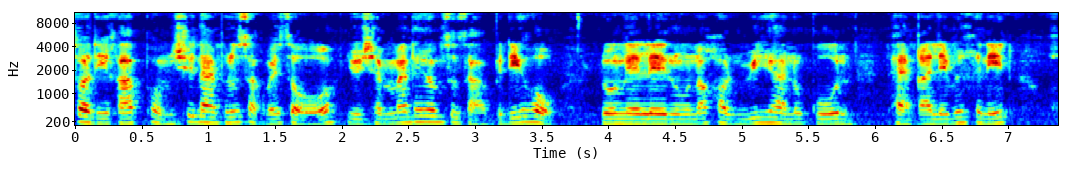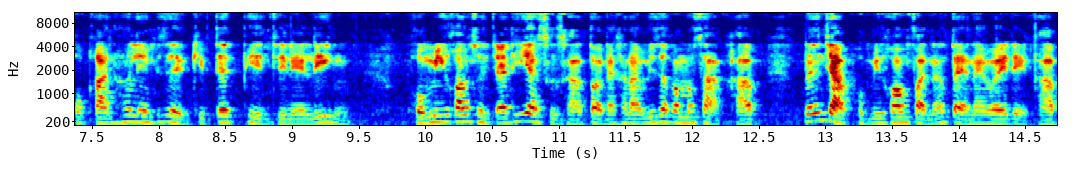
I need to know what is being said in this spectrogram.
สวัสดีครับ ผมชื่อนายพนุศักดิ์ไวโส อยู่ชั้นมัธยมศึกษาปีที่ 6 โรงเรียนเรนูนครวิทยานุกูล แผนการเรียนวิทย์คณิต โครงการห้องเรียนพิเศษ Gifted P Engineering ผมมีความสนใจที่อยากศึกษาต่อในคณะวิศวกรรมศาสตร์ครับ เนื่องจากผมมีความฝันตั้งแต่ในวัยเด็กครับ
